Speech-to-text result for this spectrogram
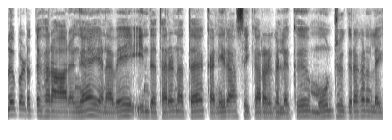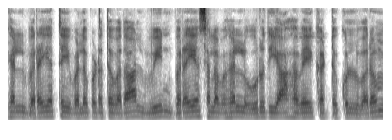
வலுப்படுத்துகிறாருங்க எனவே இந்த தருணத்தை கன்னிராசிக்காரர்களுக்கு மூன்று கிரகநிலைகள் விரயத்தை வலுப்படுத்துவதால் வீண் விரய செலவுகள் உறுதியாகவே கட்டுக்குள் வரும்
